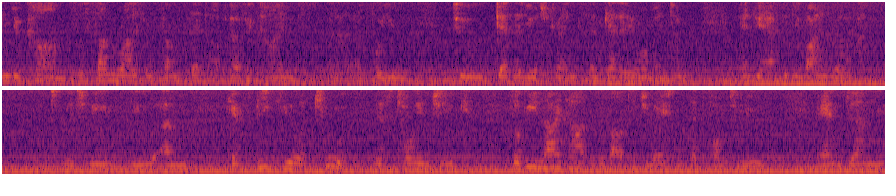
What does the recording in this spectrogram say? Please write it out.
when you're calm. So sunrise and sunset are perfect times uh, for you to gather your strengths and gather your momentum. And you have the divine rogue, which means you um, can speak your truth with tongue in cheek. So be light-hearted about situations that come to you. And um,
